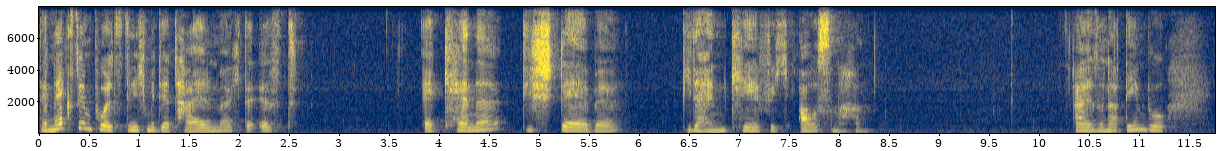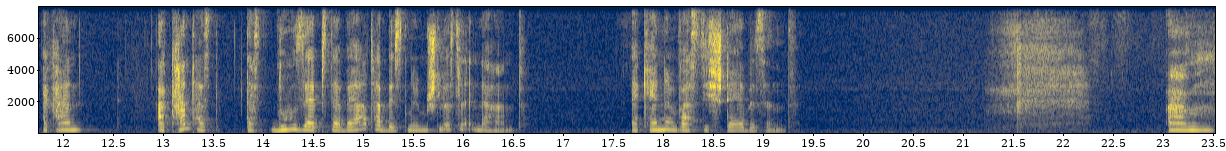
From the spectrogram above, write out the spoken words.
Der nächste Impuls, den ich mit dir teilen möchte, ist, erkenne die Stäbe, die deinen Käfig ausmachen. Also, nachdem du erkannt, erkannt hast, dass du selbst der Wärter bist mit dem Schlüssel in der Hand, erkenne, was die Stäbe sind. Ähm,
